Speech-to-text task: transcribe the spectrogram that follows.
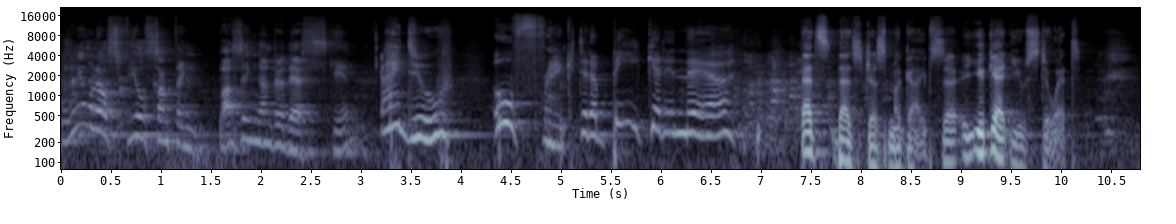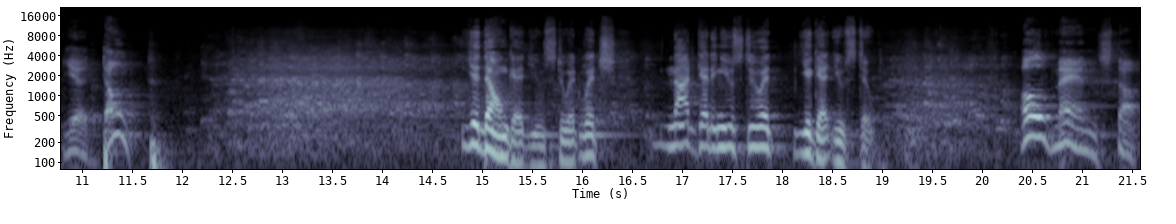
Does anyone else feel something buzzing under their skin? I do. Oh, Frank, did a bee get in there? That's that's just McGipes. Uh, you get used to it. You don't. You don't get used to it, which not getting used to it, you get used to. Old man stuff.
